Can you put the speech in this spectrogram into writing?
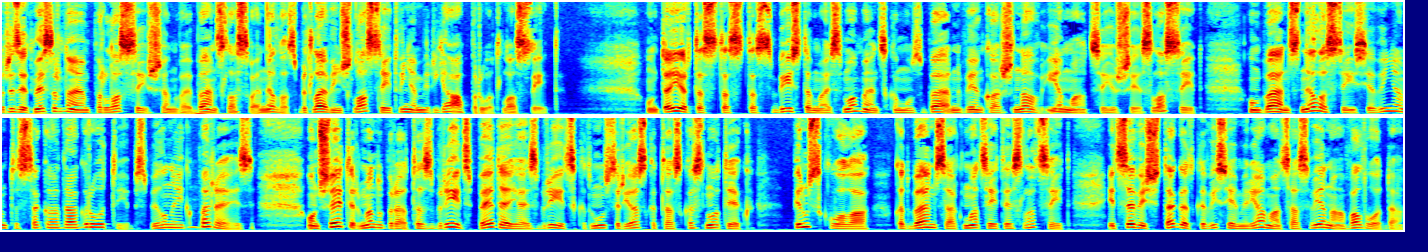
redziet, mēs runājam par lasīšanu, vai bērns lasa vai nelasa, bet lai viņš lasītu, viņam ir jāprot lasīt. Un te ir tas, tas, tas bīstamais moments, ka mums bērni vienkārši nav iemācījušies lasīt, un bērns nelasīs, ja viņam tas sagādā grūtības. Pilnīgi pareizi. Un šeit ir, manuprāt, tas brīdis, pēdējais brīdis, kad mums ir jāskatās, kas notiek pirmsskolā, kad bērns sāk mācīties lasīt. It sevišķi tagad, kad visiem ir jāmācās vienā valodā.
